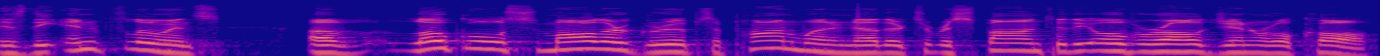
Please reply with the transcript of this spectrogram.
is the influence of local smaller groups upon one another to respond to the overall general call.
